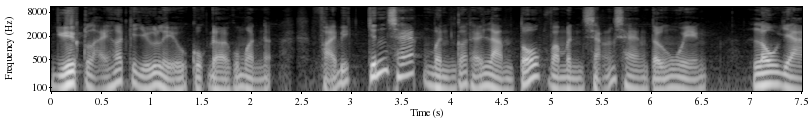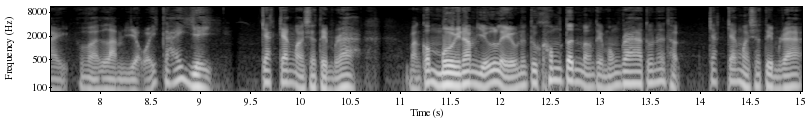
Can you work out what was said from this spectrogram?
duyệt lại hết cái dữ liệu cuộc đời của mình phải biết chính xác mình có thể làm tốt và mình sẵn sàng tự nguyện, lâu dài và làm giỏi cái gì. Chắc chắn bạn sẽ tìm ra. Bạn có 10 năm dữ liệu nên tôi không tin bạn tìm không ra, tôi nói thật, chắc chắn bạn sẽ tìm ra.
